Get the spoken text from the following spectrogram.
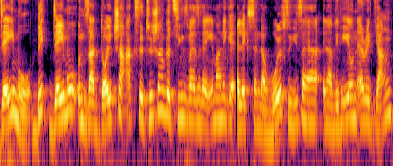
Damo. Big Damo, unser deutscher Axel Tischer, beziehungsweise der ehemalige Alexander Wolf, so hieß er ja in der WWE und Eric Young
